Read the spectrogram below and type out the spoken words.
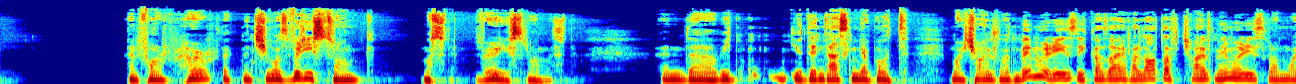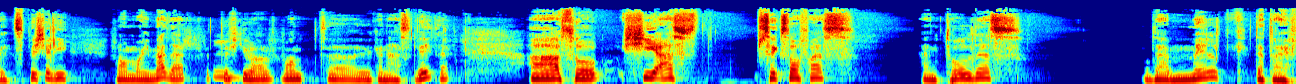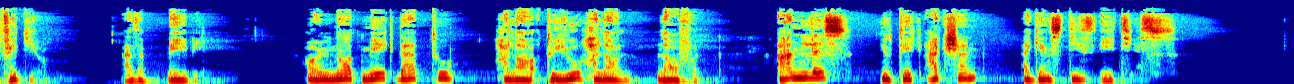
And for her, and she was very strong Muslim, very strong Muslim. And uh, we, you didn't ask me about my childhood memories because I have a lot of child memories from my, especially from my mother. But mm. if you want, uh, you can ask later. Uh, so she asked six of us and told us the milk that I fed you as a baby I will not make that to halal, to you halal, lawful, unless you take action against these atheists.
